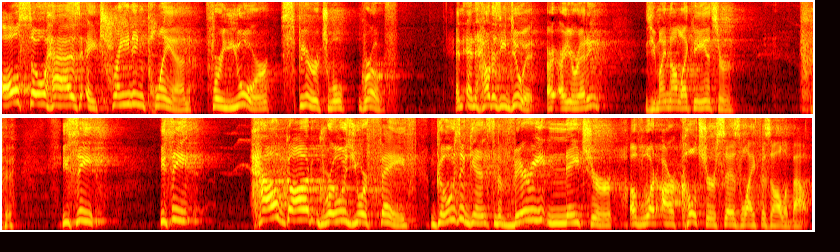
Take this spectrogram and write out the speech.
also has a training plan for your spiritual growth. And, and how does He do it? Are, are you ready? Because you might not like the answer, you see, you see, how God grows your faith goes against the very nature of what our culture says life is all about.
